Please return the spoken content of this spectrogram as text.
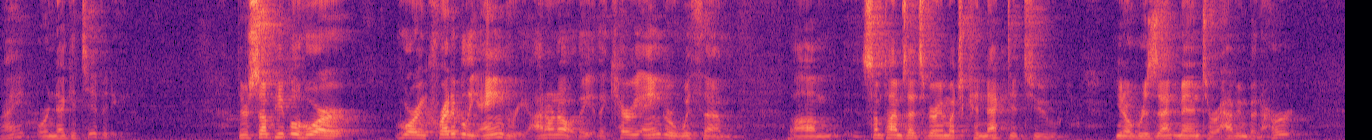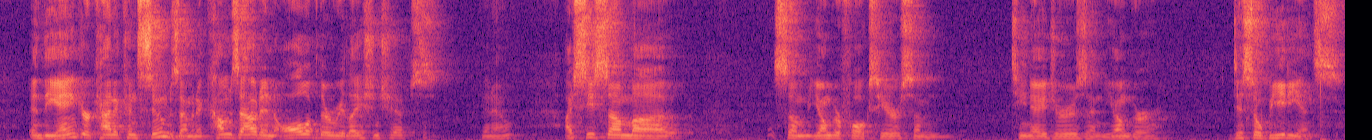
right? Or negativity. There's some people who are who are incredibly angry. I don't know, they, they carry anger with them. Um, sometimes that's very much connected to, you know, resentment or having been hurt. And the anger kind of consumes them and it comes out in all of their relationships, you know. I see some, uh, some younger folks here, some teenagers and younger. Disobedience,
